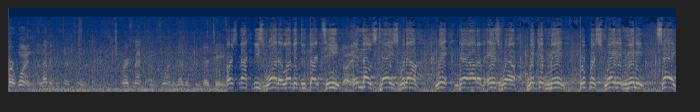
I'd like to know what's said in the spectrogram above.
or 1, 11 through 13. First Maccabees 1, 11 through 13. First Maccabees 1, 11 through 13. In those days went out went there out of Israel wicked men who persuaded many, saying,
